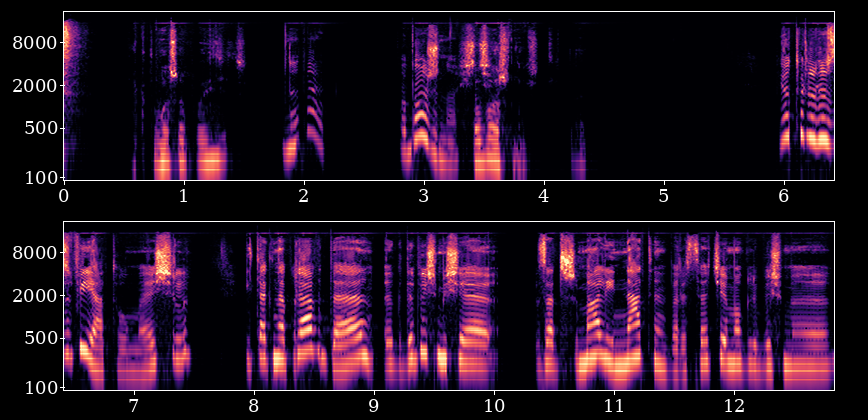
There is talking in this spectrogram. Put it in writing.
tak to można powiedzieć? No tak. Pobożność. Pobożność, tak. Piotr rozwija tą myśl i tak naprawdę, gdybyśmy się zatrzymali na tym wersecie, moglibyśmy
